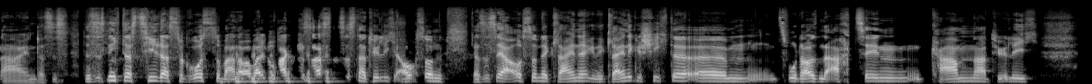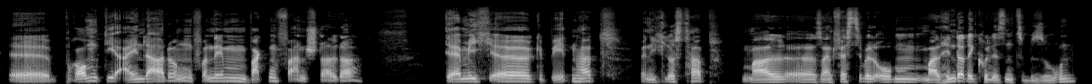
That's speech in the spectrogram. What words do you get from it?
Nein, das ist, das ist nicht das Ziel, das so groß zu machen. Aber weil du Wacken sagst, das ist natürlich auch so ein, das ist ja auch so eine kleine, eine kleine Geschichte. Ähm, 2018 kam natürlich äh, prompt die Einladung von dem Wacken-Veranstalter, der mich äh, gebeten hat, wenn ich Lust habe, mal äh, sein Festival oben mal hinter den Kulissen zu besuchen,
